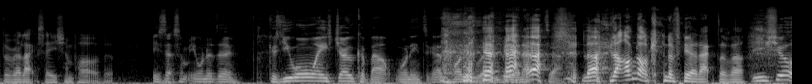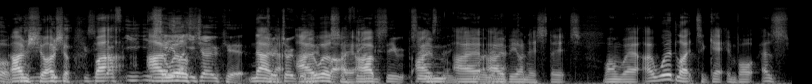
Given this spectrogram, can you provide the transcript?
the relaxation part of it. Is that something you want to do? Because you always joke about wanting to go to Hollywood and be an actor. no, no, I'm not going to be an actor. Well, Are you sure? I'm sure, I'm sure. 'cause you- But you, you I say will like you joke it. No, no, joke I will but say, think I'm, I'm, I, I'll be honest. It's one where I would like to get involved. As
